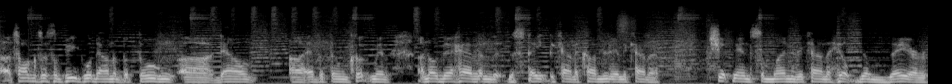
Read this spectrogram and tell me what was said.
uh, talking to some people down in Bethune, uh, down uh, at Bethune Cookman, I know they're having the, the state to kind of come in and kind of chip in some money to kind of help them there.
